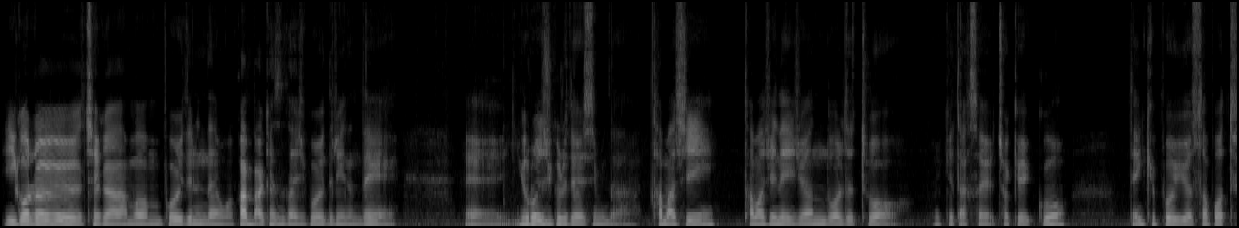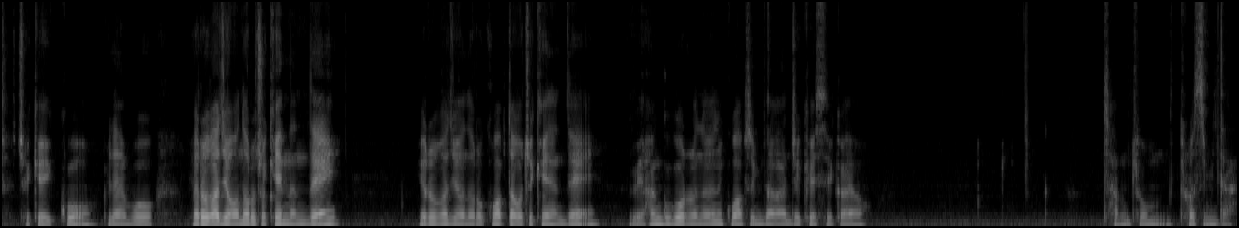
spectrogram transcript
이거를 제가 한번 보여드린다고 깜빡해서 다시 보여드리는데 예, 이런 식으로 되어 있습니다. 타마시 타마시 네이션 월드 투어 이렇게 딱 써- 적혀 있고 Thank you for your support 적혀 있고 그다음 뭐 여러 가지 언어로 적혀 있는데 여러 가지 언어로 고맙다고 적혀 있는데 왜 한국어로는 고맙습니다가 안 적혀 있을까요? 참 좀 그렇습니다.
